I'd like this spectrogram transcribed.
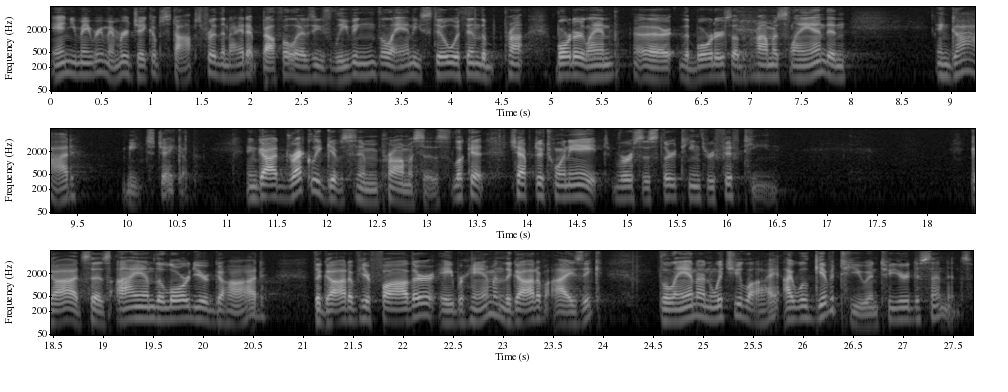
And you may remember Jacob stops for the night at Bethel as he's leaving the land. He's still within the borderland, uh, the borders of the promised land, and, and God meets Jacob. And God directly gives him promises. Look at chapter 28, verses 13 through 15. God says, I am the Lord your God, the God of your father Abraham, and the God of Isaac. The land on which you lie, I will give it to you and to your descendants.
